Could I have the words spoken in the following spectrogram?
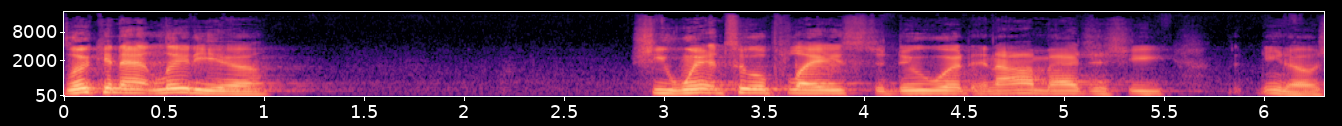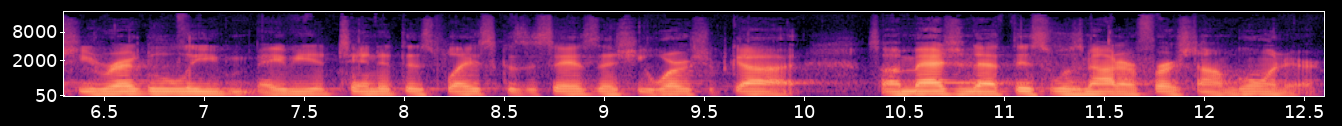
looking at Lydia, she went to a place to do what, and I imagine she, you know, she regularly maybe attended this place because it says that she worshiped God. So I imagine that this was not her first time going there.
